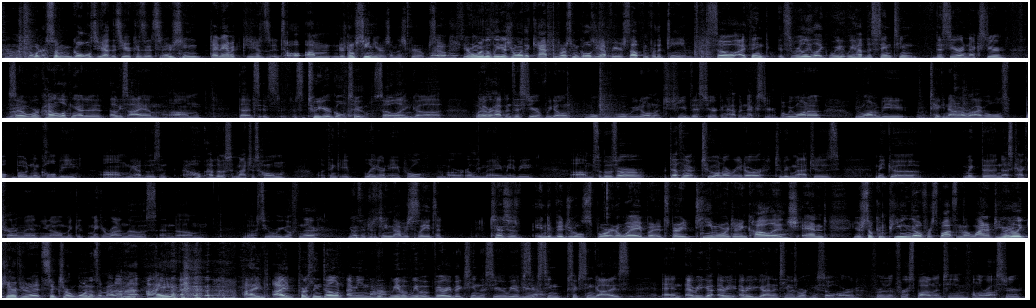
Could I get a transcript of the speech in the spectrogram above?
Certainly. So, what are some goals you have this year? Because it's an interesting dynamic. Because it's all, um, there's no seniors in this group, so no you're one of the leaders. You're one of the captains. What are some goals you have for yourself and for the team? So I think it's really like we we have the same team this year and next year. So we're kind of looking at it. At least I am. Um, that it's, it's it's a two year goal too. So like uh, whatever happens this year, if we don't what we don't achieve this year, can happen next year. But we want to we want to be taking down our rivals, Bo- Bowdoin and Colby. Um, we have those in, ho- have those matches home. I think later in April or early May maybe. Um, so those are definitely two on our radar. Two big matches. Make a make the NESCAC tournament. You know, make it make a run in those, and um, you know, see where we go from there. You know, it's interesting. Obviously, it's a tennis is individual sport in a way, but it's very team oriented in college, and you're still competing though for spots in the lineup. Do you Right. really care if you're at six or one? Does it matter? Uh, I, I, I personally don't. I mean, the, we have a, we have a very big team this year. We have Uh-huh. Yeah. 16, 16 guys, and every guy every every guy on the team is working so hard for the, for a spot on the team on the roster.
